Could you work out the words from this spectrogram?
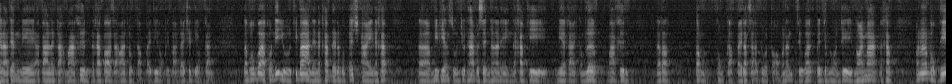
ขณะที่ท่านมีอาการอะไรต่างมากขึ้นนะครับ ก็สามารถโทรกลับไปที่โรงพยาบาลได้เช่นเดียวกัน เราพบว่าคนที่อยู่ที่บ้านเนี่ยนะครับในระบบ HI นะครับมีเพียง 0.5%เท่านั้นเองนะครับที่มีอาการกำเริบมากขึ้น แล้วก็ต้องส่งกลับไปรักษาตัวต่อ เพราะนั้นถือว่าเป็นจำนวนที่น้อยมากนะครับ เพราะนั้นระบบนี้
